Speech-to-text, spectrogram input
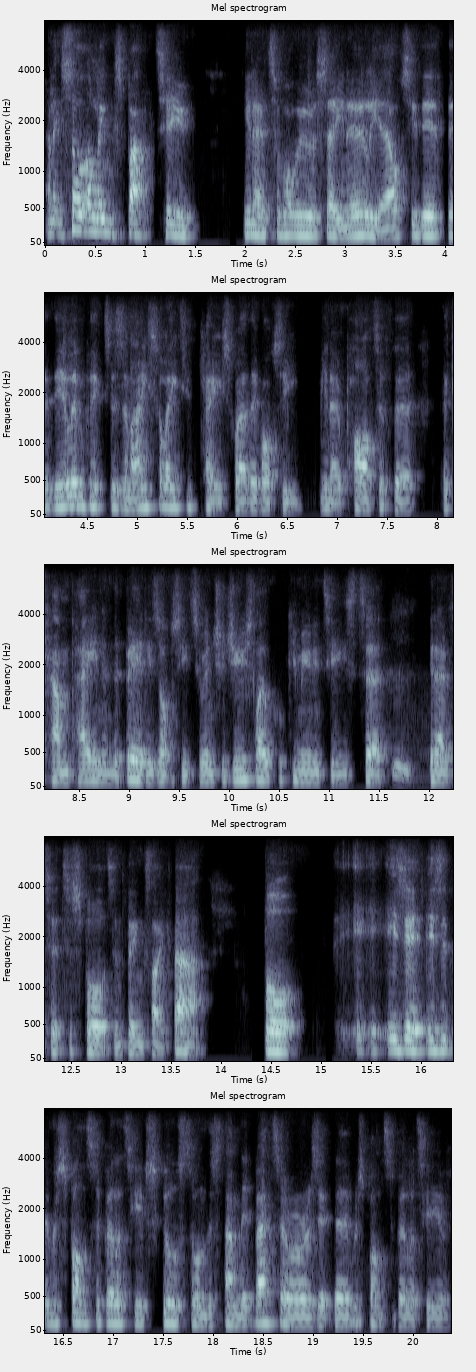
And it sort of links back to you know, to what we were saying earlier, obviously the, the, the Olympics is an isolated case where they've obviously, you know, part of the, the campaign and the bid is obviously to introduce local communities to, Mm. you know, to, to sports and things like that. But is it is it the responsibility of schools to understand it better, or is it the responsibility of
